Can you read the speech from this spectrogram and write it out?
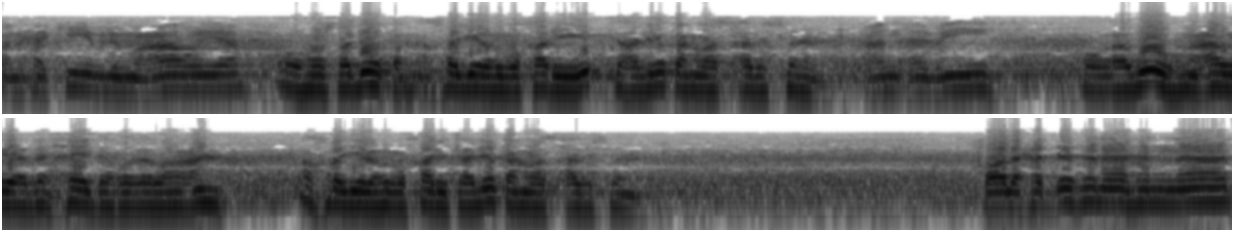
عن حكيم بن معاوية. وهو صدوق أخرجه البخاري تعليقا وأصحاب السنن. عن أبيه. وأبوه معاوية بن حيدر رضي الله عنه أخرج له البخاري تعليقا وأصحاب السنن. قال حدثنا هناد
